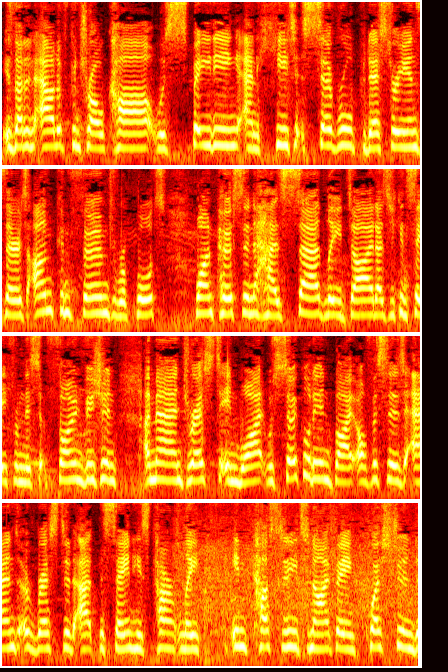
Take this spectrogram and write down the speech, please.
is that an out of control car was speeding and hit several pedestrians. There is unconfirmed reports. One person has sadly died. As you can see from this phone vision, a man dressed in white was circled in by officers and arrested at the scene. He's currently in custody tonight being questioned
